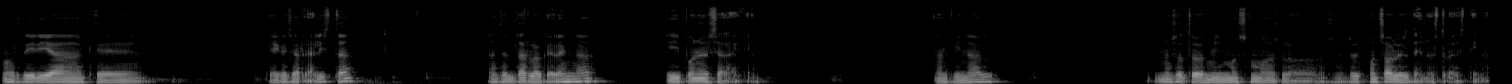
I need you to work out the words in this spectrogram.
os diría que, que hay que ser realista, aceptar lo que venga y ponerse a la acción. Al final, nosotros mismos somos los responsables de nuestro destino.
